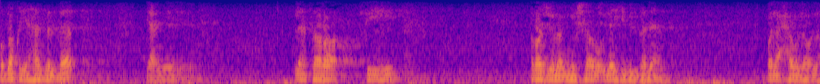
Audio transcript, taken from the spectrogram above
وبقي هذا الباب يعني لا ترى فيه رجلا يشار إليه بالبنان. ولا حول ولا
